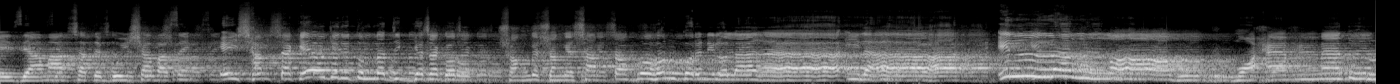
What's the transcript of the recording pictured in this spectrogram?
এই যে আমার সাথে বই সাপ আছে, এই সাপটাকেও যদি তোমরা জিজ্ঞাসা করো, সঙ্গে সঙ্গে সাপটা গ্রহণ করে নিল মুহাম্মাদুর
